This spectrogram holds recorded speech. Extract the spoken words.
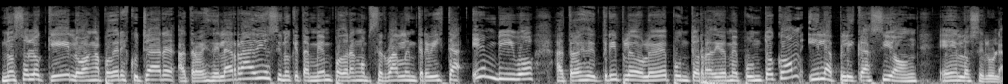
No solo que lo van a poder escuchar a través de la radio, sino que también podrán observar la entrevista en vivo a través de www.radiom.com y la aplicación en los celulares.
